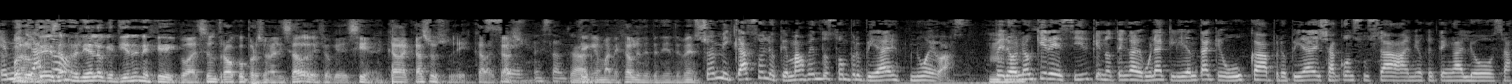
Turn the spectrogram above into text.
En Bueno, ustedes caso, en realidad lo que tienen es que al ser un trabajo personalizado es lo que decían, en cada caso es, es cada Sí. caso. Exacto. Claro. Tienen que manejarlo independientemente. yo en mi caso lo que más vendo son propiedades nuevas. Pero no quiere decir que no tenga alguna clienta que busca propiedades ya con sus años, que tenga losa,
